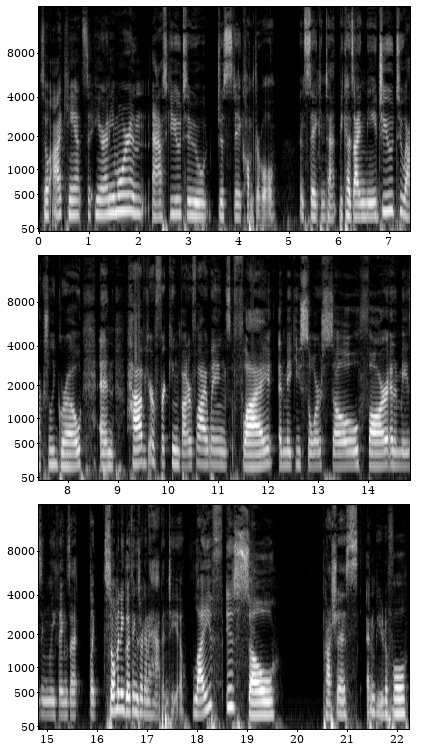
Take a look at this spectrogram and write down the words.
So I can't sit here anymore and ask you to just stay comfortable and stay content because I need you to actually grow and have your freaking butterfly wings fly and make you soar so far and amazingly things that like so many good things are going to happen to you. Life is so precious and beautiful.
